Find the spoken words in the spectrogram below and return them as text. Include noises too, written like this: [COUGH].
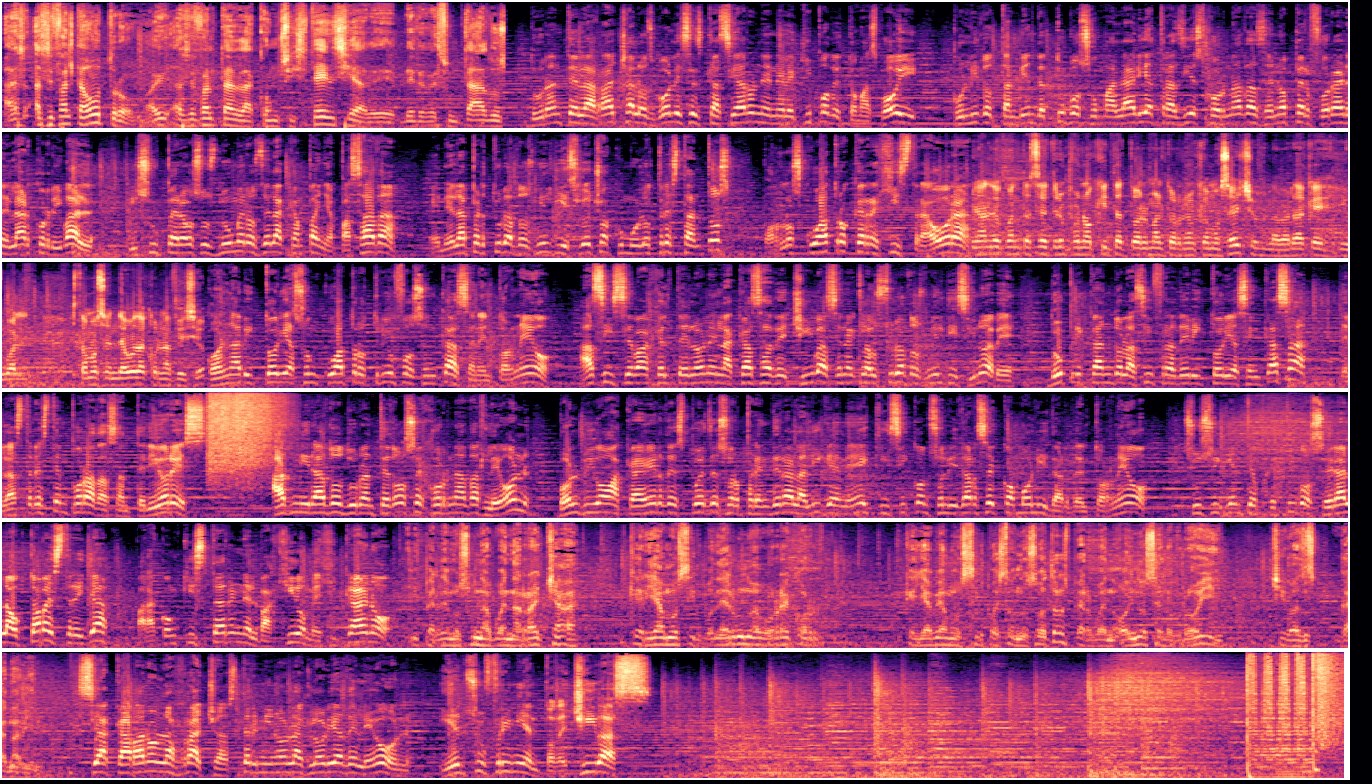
hace falta otro, hace falta la consistencia de, de resultados. Durante la racha los goles escasearon en el equipo de Tomás Boy. Pulido también detuvo su malaria tras 10 jornadas de no perforar el arco rival y superó sus números de la campaña pasada. En el Apertura 2018 acumuló tres tantos por los cuatro que registra ahora. Al final de cuentas ese triunfo no quita todo el mal torneo que hemos hecho. La verdad que igual estamos en deuda con la afición. Con la victoria son cuatro triunfos en casa en el torneo. Así se baja el telón en la casa de Chivas en la clausura 2019, duplicando la cifra de victorias en casa de las tres temporadas anteriores. Admirado durante 12 jornadas, León volvió a caer después de sorprender a la Liga MX y consolidarse como líder del torneo. Su siguiente objetivo será la octava estrella para conquistar en el Bajío mexicano. Y perdemos una buena racha, queríamos imponer un nuevo récord que ya habíamos impuesto nosotros, pero bueno, hoy no se logró y Chivas gana bien. Se acabaron las rachas, terminó la gloria de León y el sufrimiento de Chivas.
